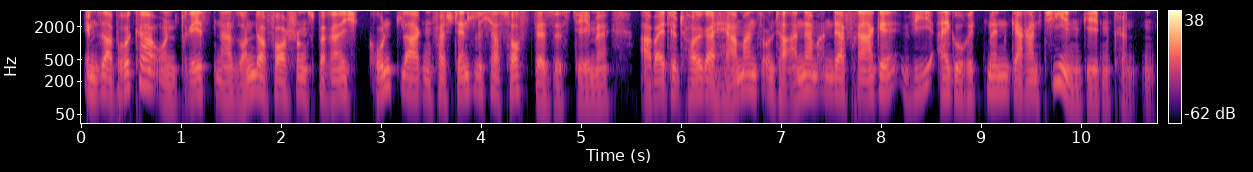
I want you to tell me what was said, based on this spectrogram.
Im Saarbrücker und Dresdner Sonderforschungsbereich Grundlagen verständlicher Softwaresysteme arbeitet Holger Hermanns unter anderem an der Frage, wie Algorithmen Garantien geben könnten.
